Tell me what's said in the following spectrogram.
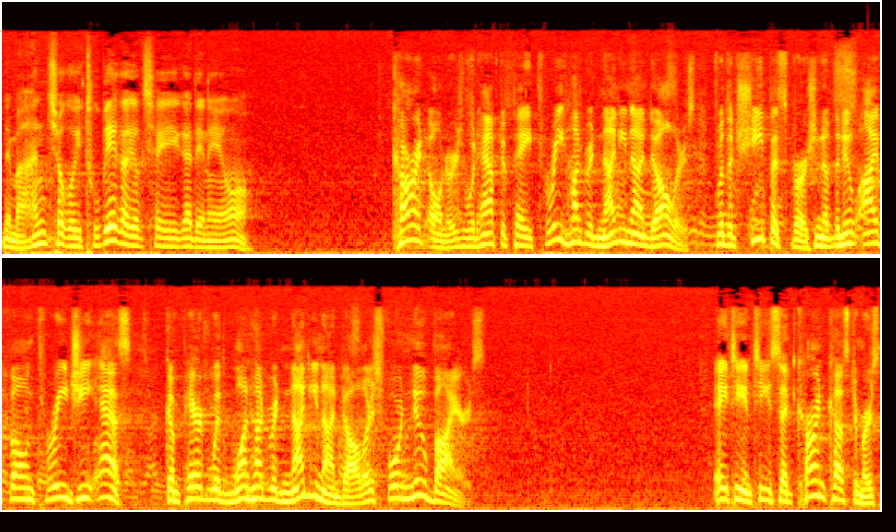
네, 많죠. 거의 두 배 가격 차이가 되네요. Current owners would have to pay $399 for the cheapest version of the new iPhone 3GS compared with $199 for new buyers. AT&T said current customers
